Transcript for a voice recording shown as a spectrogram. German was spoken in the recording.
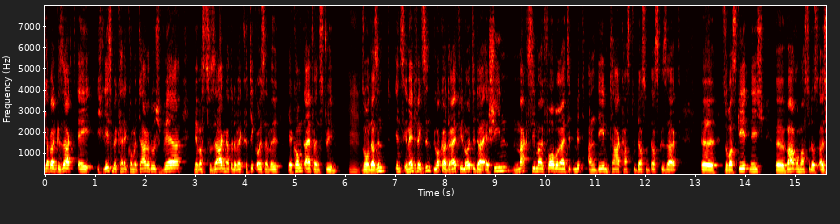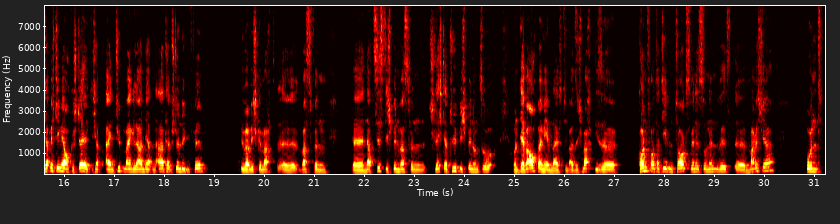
ich habe halt gesagt, ey, ich lese mir keine Kommentare durch, wer mir was zu sagen hat oder wer Kritik äußern will, der kommt einfach ins Stream. Hm. So, und da sind ins, im Endeffekt sind locker drei, vier Leute da erschienen, maximal vorbereitet mit, an dem Tag hast du das und das gesagt, äh, sowas geht nicht, äh, warum hast du das? Also ich habe mich dem ja auch gestellt. Ich habe einen Typen eingeladen, der hat einen anderthalbstündigen Film über mich gemacht, äh, was für ein äh, Narzisst ich bin, was für ein schlechter Typ ich bin und so. Und der war auch bei mir im Livestream. Also ich mache diese konfrontativen Talks, wenn du es so nennen willst, äh, mache ich ja. Und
